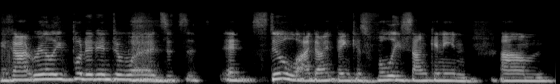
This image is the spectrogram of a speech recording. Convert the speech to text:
I can't really put it into words. It's, it's, it still I don't think is fully sunken in. Um,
